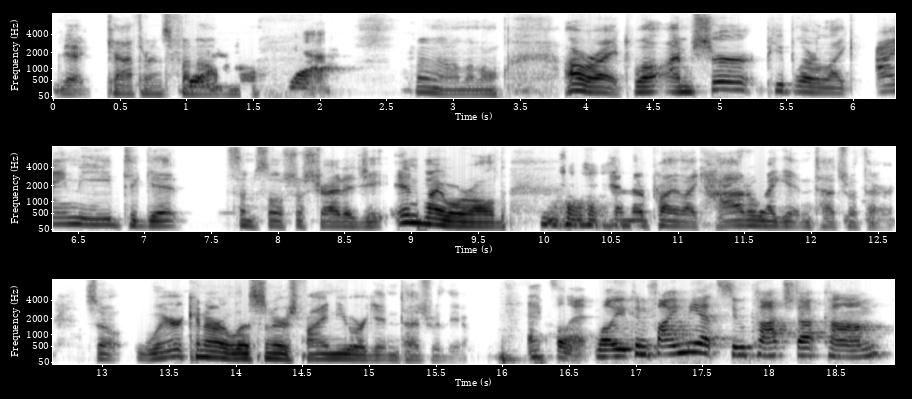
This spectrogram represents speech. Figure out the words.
Yeah, Catherine's phenomenal. yeah. yeah. Phenomenal. All right. Well, I'm sure people are like, I need to get some social strategy in my world. and they're probably like, how do I get in touch with her? So, where can our listeners find you or get in touch with you? Excellent. Well, you can find me at suekoch.com.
